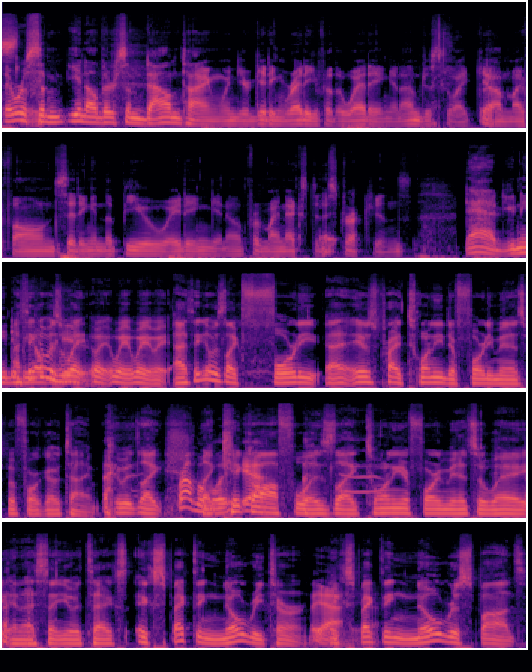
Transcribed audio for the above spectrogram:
there was some, you know, there's some downtime when you're getting ready for the wedding, and I'm just like on my phone, sitting in the pew, waiting, you know, for my next instructions. Dad, you need to I think it was here. wait wait wait wait wait. I think it was like forty. Uh, it was probably twenty to forty minutes before go time. It was like Probably, like yeah. kickoff was like twenty or forty minutes away, and I sent you a text expecting no return, Yeah, expecting no response,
